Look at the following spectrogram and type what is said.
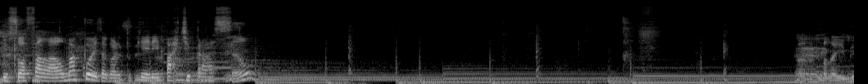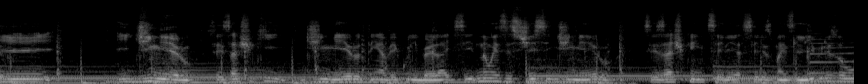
Tu só falar uma coisa, agora tu Sim, querer partir pra ação? Fala aí, Bento. e, e dinheiro? Vocês acham que dinheiro tem a ver com liberdade? Se não existisse dinheiro, vocês acham que a gente seria seres mais livres ou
